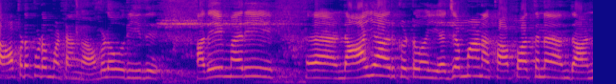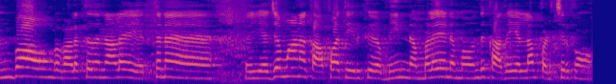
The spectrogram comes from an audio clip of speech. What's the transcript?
சாப்பிடக்கூட மாட்டாங்க. அவ்வளோ ஒரு இது. அதே மாதிரி நாயாக இருக்கட்டும் எஜமான காப்பாற்றின அந்த அன்பாக அவங்க வளர்த்ததுனால எத்தனை எஜமான காப்பாற்றிருக்கு அப்படின்னு நம்மளே நம்ம வந்து கதையெல்லாம் படிச்சிருக்கோம்.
